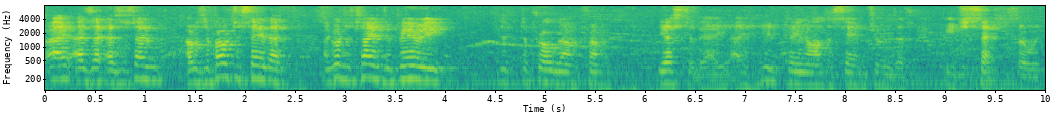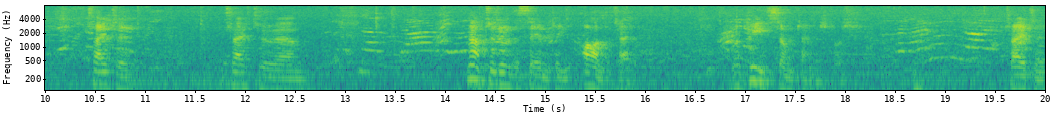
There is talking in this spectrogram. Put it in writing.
I, as, I, as I said, I was about to say that I'm going to try to vary the, the program from yesterday. I, I hate playing all the same tunes at each set, so we try to try to um, not to do the same thing all the time. Repeat sometimes, but try to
